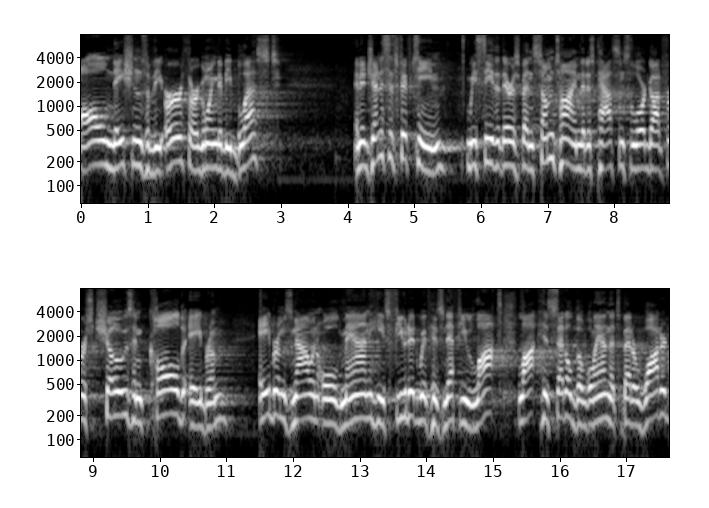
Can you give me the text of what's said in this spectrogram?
all nations of the earth are going to be blessed. And in Genesis 15, we see that there has been some time that has passed since the Lord God first chose and called Abram. Abram's now an old man. He's feuded with his nephew Lot. Lot has settled the land that's better watered.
